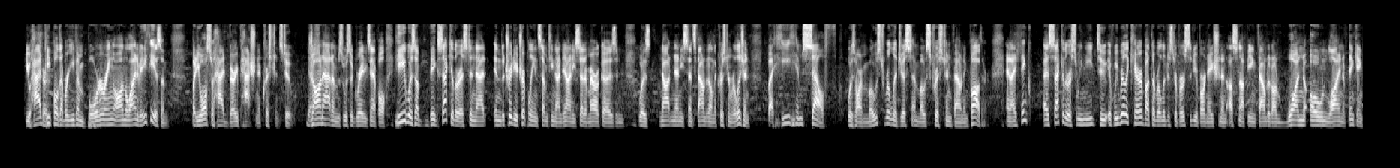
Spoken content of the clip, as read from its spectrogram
you had Sure. people that were even bordering on the line of atheism, but you also had very passionate Christians too. Yes. John Adams was a great example. He was a big secularist in that in the Treaty of Tripoli in 1799, he said America is and was not in any sense founded on the Christian religion, but he himself was our most religious and most Christian founding father. And I think as secularists, we need to, if we really care about the religious diversity of our nation and us not being founded on one own line of thinking,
